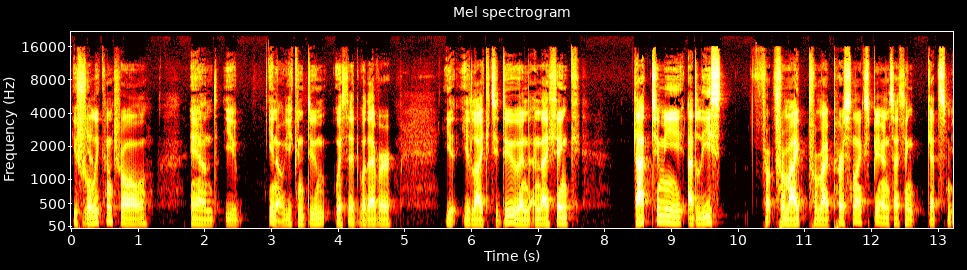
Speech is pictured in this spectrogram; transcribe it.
you fully yeah. control, and you you know you can do with it whatever you you like to do. And and I think that to me, at least for, for my for my personal experience, I think gets me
